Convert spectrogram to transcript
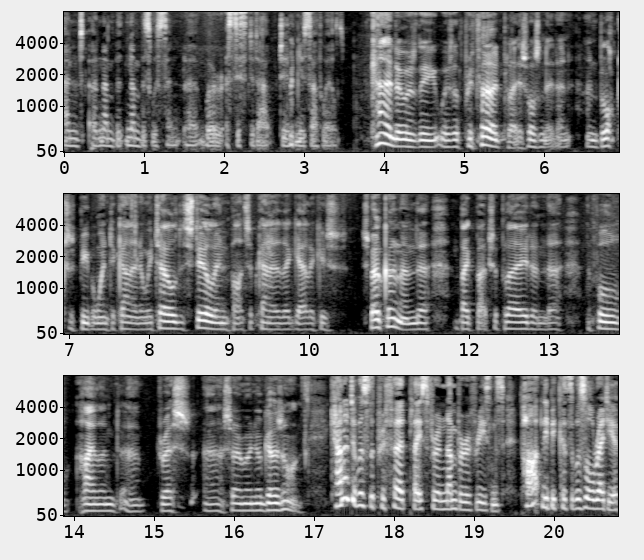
and uh, number, numbers were sent, uh, were assisted out to New South Wales. Canada was the was a preferred place, wasn't it? And and blocks of people went to Canada. We're told still in parts of Canada that Gaelic is spoken and uh, bagpipes are played and uh, the full Highland uh, dress uh, ceremonial goes on. Canada was the preferred place for a number of reasons. Partly because there was already a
